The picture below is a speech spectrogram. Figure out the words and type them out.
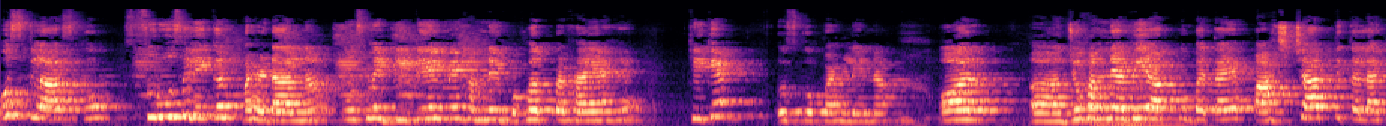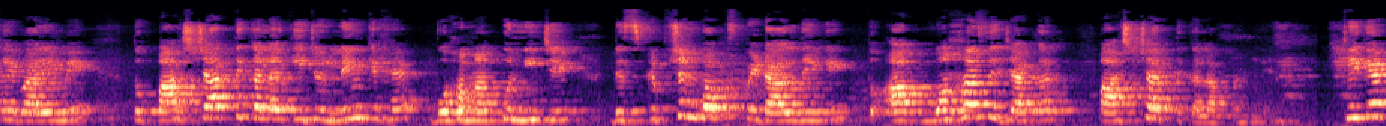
उस क्लास को शुरू से लेकर पढ़ डालना, उसमें डिटेल में हमने बहुत पढ़ाया है। ठीक है? उसको पढ़ लेना। और जो हमने अभी आपको बताया पाश्चात्य कला के बारे में तो पाश्चात्य कला की जो लिंक है, वो हम आपको नीचे डिस्क्रिप्शन बॉक्स पे डाल देंगे तो आप वहाँ से जाकर पाश्चात्य कला पढ़ लेना। ठीक है?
